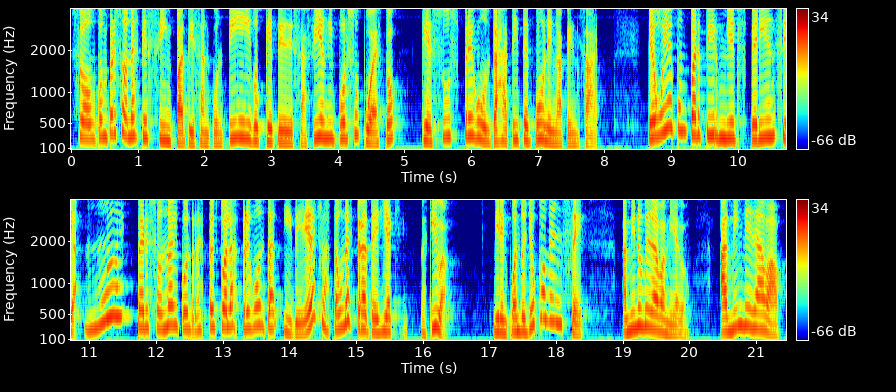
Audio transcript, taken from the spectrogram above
son con personas que simpatizan contigo, que te desafían y por supuesto que sus preguntas a ti te ponen a pensar. Te voy a compartir mi experiencia muy personal con respecto a las preguntas y de hecho hasta una estrategia aquí va. Miren, cuando yo comencé, a mí no me daba miedo, a mí me daba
